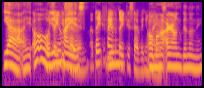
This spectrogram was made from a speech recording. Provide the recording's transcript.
Yeah, ay oo, O yun yung 37? highest. Ah, 35 o Yun- 37 yung Oh, highest? mga around ganun eh.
